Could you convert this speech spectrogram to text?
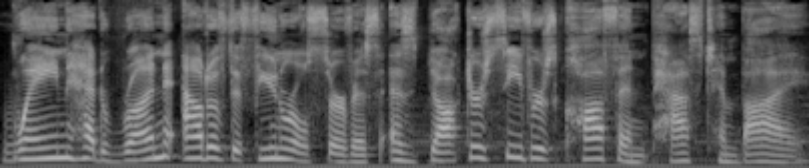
Wayne had run out of the funeral service as Dr. Sievers' coffin passed him by.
